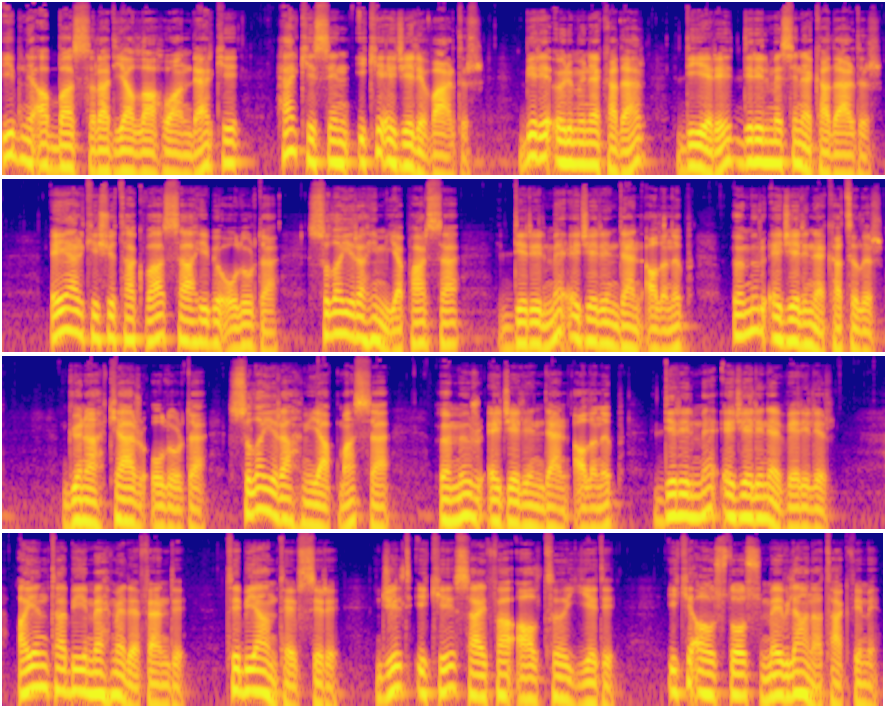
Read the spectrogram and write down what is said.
İbni Abbas radıyallahu an der ki, herkesin iki eceli vardır. Biri ölümüne kadar, diğeri dirilmesine kadardır. Eğer kişi takva sahibi olur da, sıla rahim yaparsa, dirilme ecelinden alınıp ömür eceline katılır. Günahkar olur da sıla-i rahmi yapmazsa ömür ecelinden alınıp dirilme eceline verilir. Ayın Tabi Mehmet Efendi, Tibyan Tefsiri, Cilt 2 sayfa 6-7, 2 Ağustos Mevlana takvimi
